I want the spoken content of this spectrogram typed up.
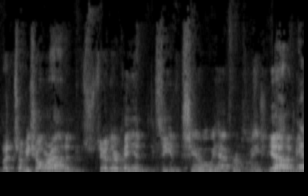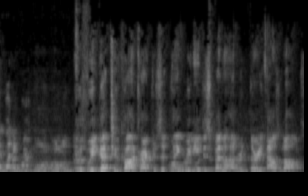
let Chummy show them around and share their opinion, and see if, Share what we have for information. yeah, I mean, and what do you I'd be want? more than willing to. cause we've got two contractors that think we need to spend hundred and thirty thousand dollars.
